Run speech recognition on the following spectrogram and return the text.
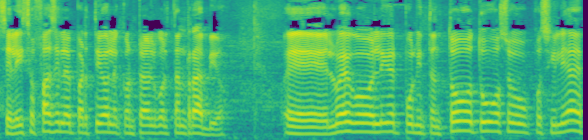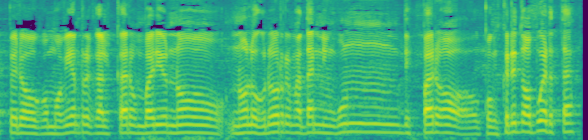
se le hizo fácil el partido al encontrar el gol tan rápido. Eh, luego Liverpool intentó, tuvo sus posibilidades, pero como bien recalcaron varios, no, no logró rematar ningún disparo concreto a puerta.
